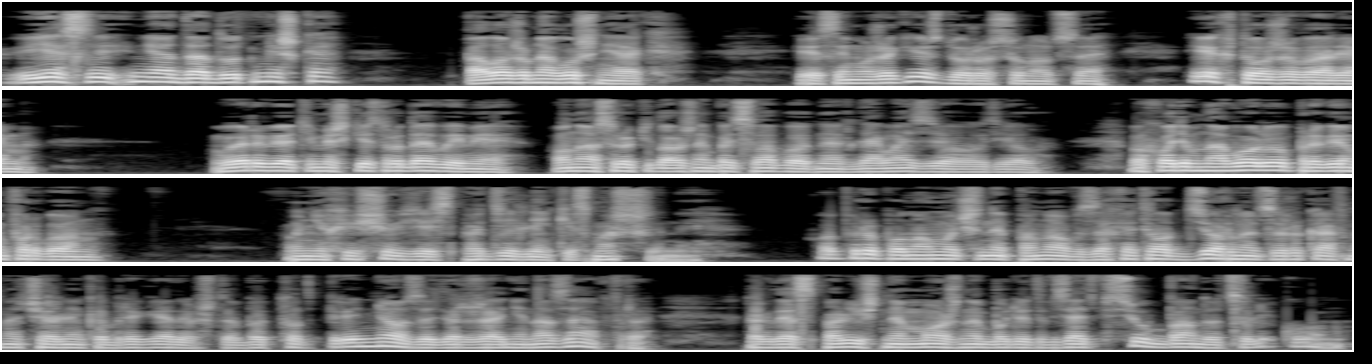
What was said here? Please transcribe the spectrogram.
Если не отдадут мешка, положим на глушняк. Если мужики с дуру сунутся, их тоже валим. Вы рвете мешки с трудовыми. У нас руки должны быть свободны для мазевых дел. Выходим на волю, прыгаем в фургон. У них еще есть подельники с машиной. Оперуполномоченный Панов захотел дернуть за рукав начальника бригады, чтобы тот перенес задержание на завтра, когда с поличным можно будет взять всю банду целиком,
